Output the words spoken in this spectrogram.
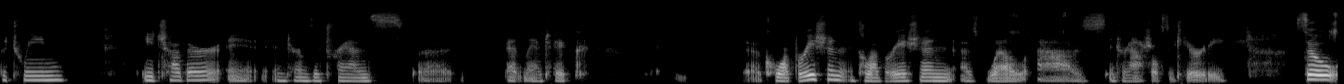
between each other in, in terms of trans uh, uh, cooperation and collaboration, as well as international security. So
